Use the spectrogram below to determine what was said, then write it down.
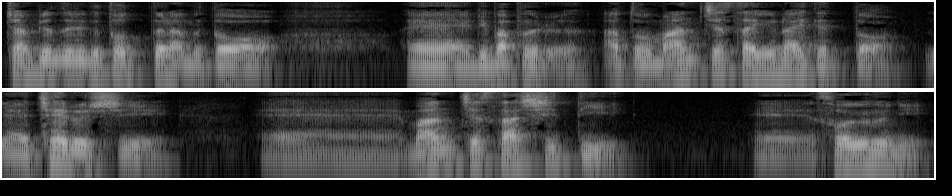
チャンピオンズリーグトッテナムと、えーリバプール、あとマンチェスターユナイテッド、えーチェルシー、えーマンチェスターシティ、えーそういう風に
